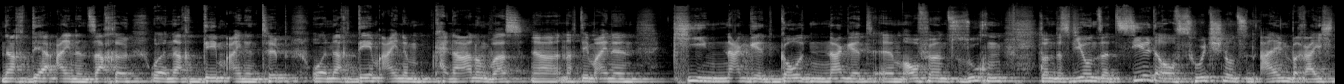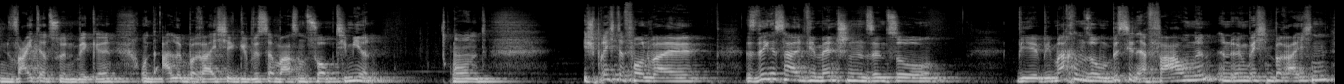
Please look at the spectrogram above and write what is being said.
nach der einen Sache oder nach dem einen Tipp oder nach dem einem, keine Ahnung was, ja, nach dem einen Key Nugget, Golden Nugget ähm, aufhören zu suchen, sondern dass wir unser Ziel darauf switchen, uns in allen Bereichen weiterzuentwickeln und alle Bereiche gewissermaßen zu optimieren. Und ich spreche davon, weil das Ding ist halt, wir Menschen sind so, wir, wir machen so ein bisschen Erfahrungen in irgendwelchen Bereichen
